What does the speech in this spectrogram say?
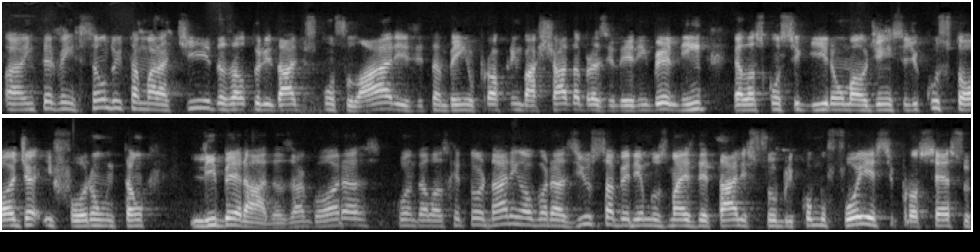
a intervenção do Itamaraty, das autoridades consulares e também o próprio embaixada brasileira em Berlim, elas conseguiram uma audiência de custódia e foram então liberadas. Agora, quando elas retornarem ao Brasil, saberemos mais detalhes sobre como foi esse processo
